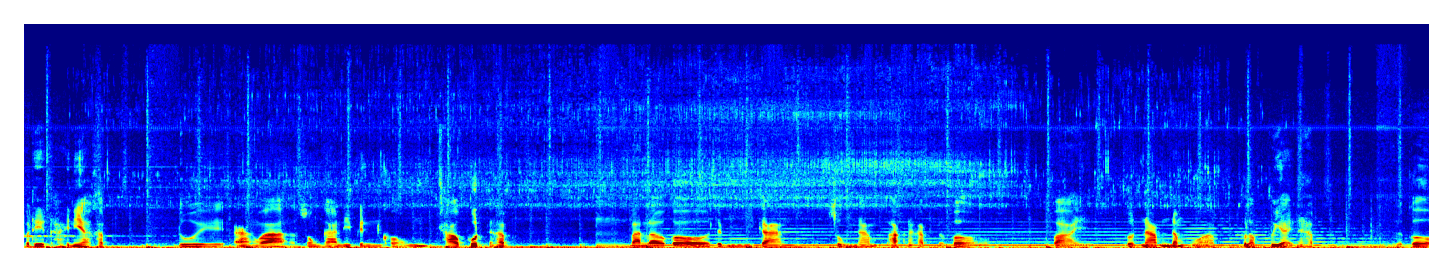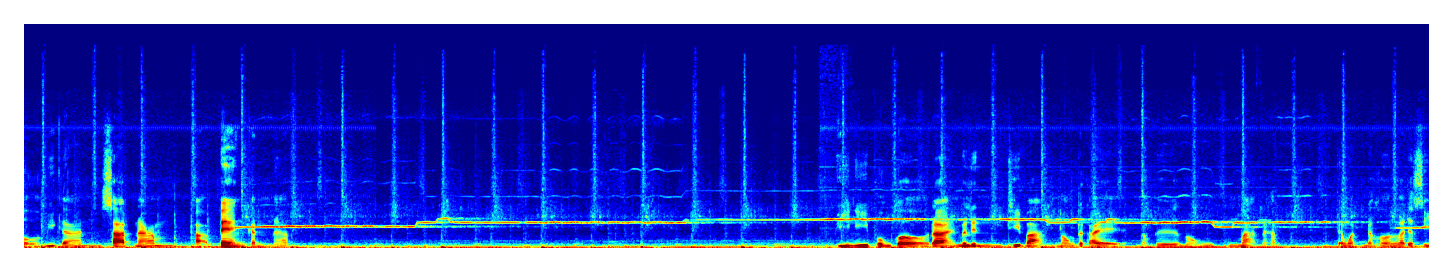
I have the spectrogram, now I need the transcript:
ประเทศไทยเนี่ยครับ โดยอ้างว่าสงการนี้เป็นของชาวพุทธนะครับบ้านเราก็จะมีการส่งน้ำพระนะครับ แล้วก็ฝ่ายรดน้ำดำหัวผู้หลักผู้ใหญ่นะครับ แล้วก็มีการสาดน้ำปะแป้งกันนะครับปีนี้ผมก็ได้มาเล่นที่บ้านหนองตะไคร่ำเภอหนองพึ่งมากนะครับ จังหวัดนครราชสี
